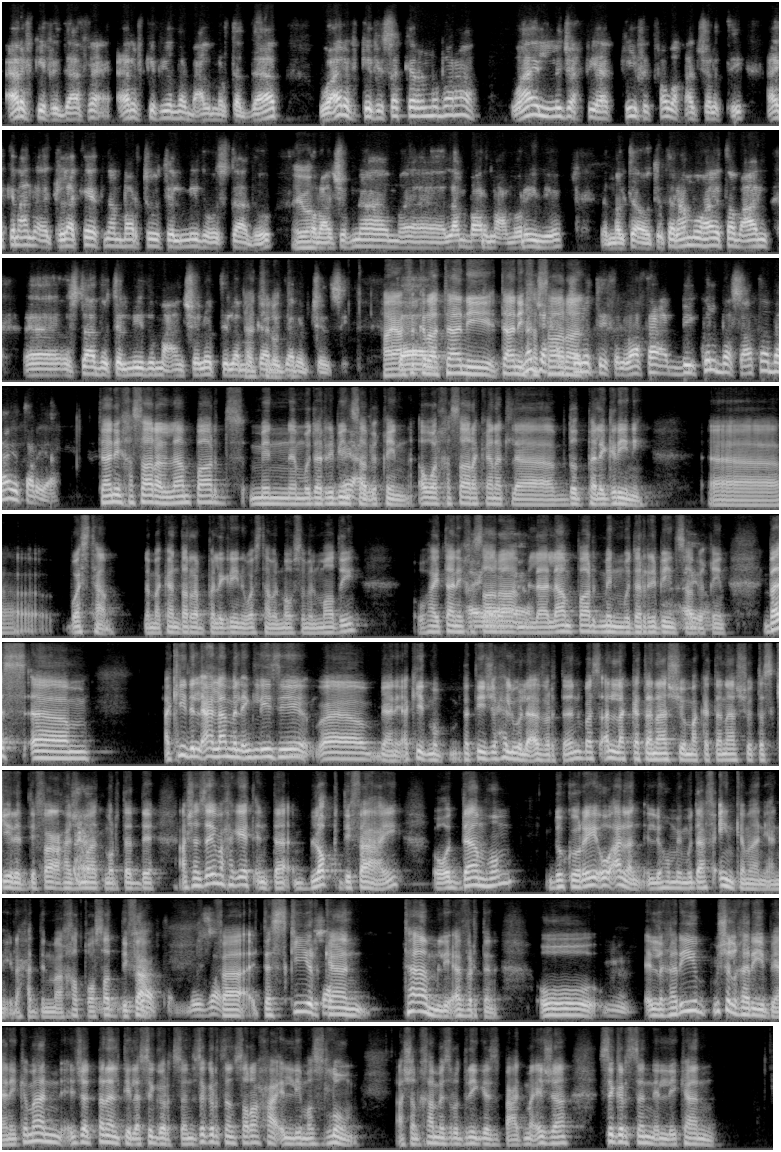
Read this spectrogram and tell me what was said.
عرف كيف يدافع عرف كيف يضرب على المرتدات وعرف كيف يسكر المباراة. وهي اللي نجح فيها كيف تفوق أنشيلوتي. هاي كمان كلاكيت نمبر 2 تلميذه وأستاذه. أيوة. طبعا شفناه آه، لامبارد مع مورينيو لما التقوا توتنهام وهي طبعا آه، أستاذ وتلميذه مع أنشيلوتي لما كان يدرب تشيلسي. هاي على فكرة ثاني ثاني خساره انشيلوتي في الواقع بكل بساطة بهي الطريقة ثاني خسارة للامبارد من مدربين يعني. سابقين أول خسارة كانت ضد باليجريني آه ويست هام لما كان درب باليجريني ويست هام الموسم الماضي وهي ثاني أيوة، خسارة أيوة. أيوة. للامبارد من مدربين أيوة. سابقين أيوة. بس أكيد الإعلام الإنجليزي يعني أكيد نتيجة حلوة لإيفرتون بس قال لك كاتيناتشيو وما كاتيناتشيو تسكير الدفاع هجمات مرتدة. عشان زي ما حكيت أنت block دفاعي وقدامهم دوكوري وألن اللي هم مدافعين كمان يعني إلى حد ما خط وسط دفاع. فتسكير. كان تام لإيفرتون. والغريب مش الغريب يعني كمان إجت بنالتي لسيجرتسون. سيجرتسون صراحة اللي مظلوم عشان خاميس رودريغيز بعد ما اجى سيجرتسون اللي كان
